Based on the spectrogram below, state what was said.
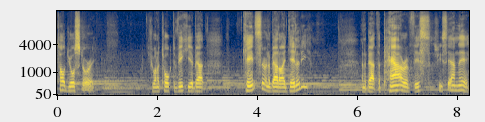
Told your story. If you want to talk to Vicky about cancer and about identity and about the power of this, she's down there.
